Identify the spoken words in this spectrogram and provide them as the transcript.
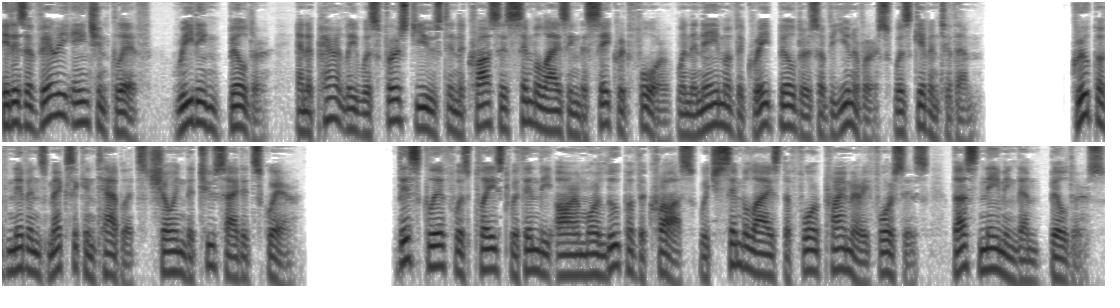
It is a very ancient glyph, reading builder, and apparently was first used in the crosses symbolizing the sacred four when the name of the great builders of the universe was given to them. Group of Niven's Mexican tablets showing the two-sided square. This glyph was placed within the arm or loop of the cross which symbolized the four primary forces, thus naming them builders.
